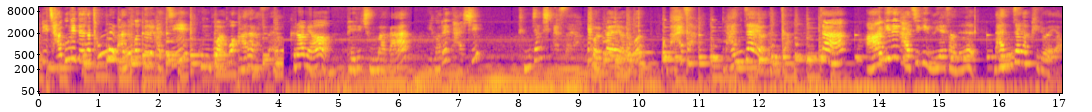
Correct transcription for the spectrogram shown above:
우리 자궁에 대해서 정말 많은 것들을 같이 공부하고 알아갔어요. 그러면 베리 줌마가 이거를 다시 등장시켰어요. 뭘까요, 여러분? 맞아. 난자예요, 난자. 자, 아기를 가지기 위해서는 난자가 필요해요.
